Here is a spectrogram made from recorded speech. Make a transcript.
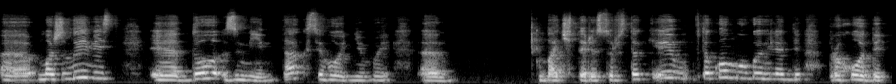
е, можливість е, до змін. Так, сьогодні ви е, бачите ресурс такий, в такому вигляді, проходить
